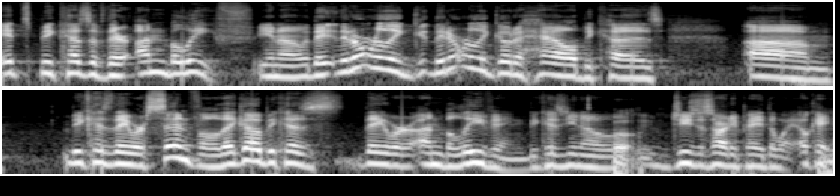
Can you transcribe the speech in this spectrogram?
it's because of their unbelief." You know, they, they don't really they don't really go to hell because um, because they were sinful. They go because they were unbelieving. Because you know, Well- Jesus already paid the way. Okay,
